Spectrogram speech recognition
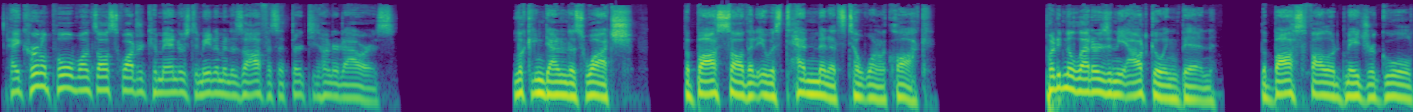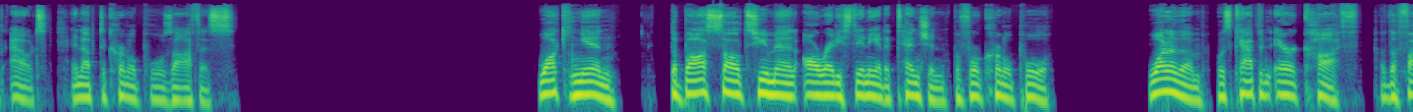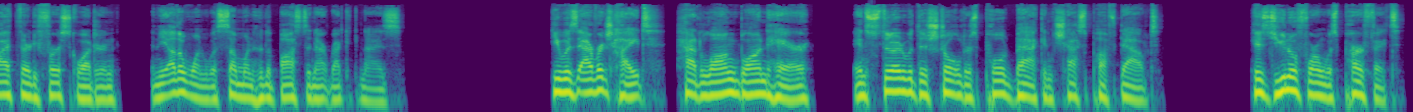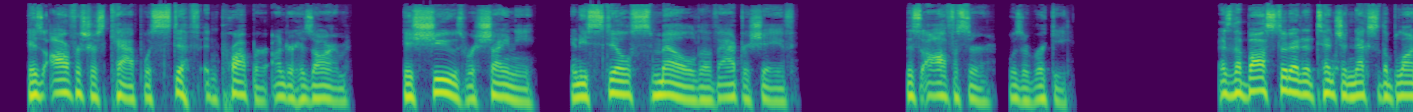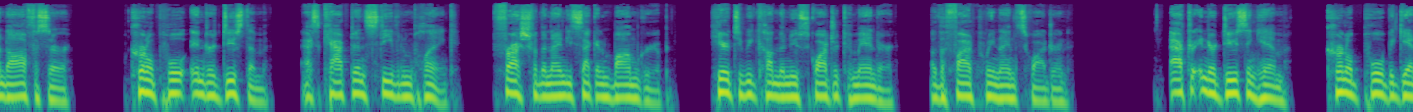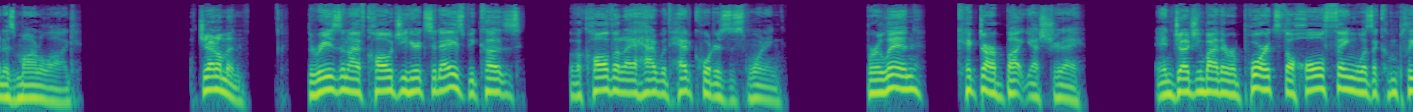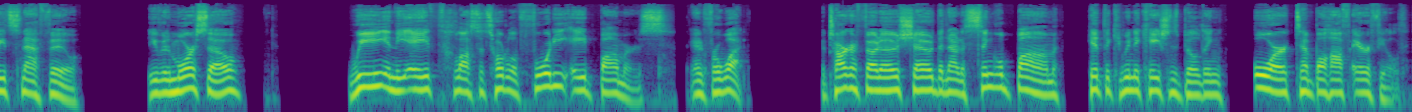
Hey, Colonel Poole wants all squadron commanders to meet him in his office at 1300 hours. Looking down at his watch, the boss saw that it was 10 minutes till 1 o'clock. Putting the letters in the outgoing bin, the boss followed Major Gould out and up to Colonel Poole's office. Walking in, the boss saw two men already standing at attention before Colonel Poole. One of them was Captain Eric Koth of the 531st Squadron, and the other one was someone who the boss did not recognize. He was average height, had long blonde hair, and stood with his shoulders pulled back and chest puffed out. His uniform was perfect. His officer's cap was stiff and proper under his arm. His shoes were shiny, and he still smelled of aftershave. This officer was a rookie. As the boss stood at attention next to the blonde officer, Colonel Poole introduced him as Captain Stephen Plank, fresh from the 92nd Bomb Group, here to become the new squadron commander of the 529th Squadron. After introducing him, Colonel Poole began his monologue. Gentlemen, the reason I've called you here today is because of a call that I had with headquarters this morning. Berlin kicked our butt yesterday, and judging by the reports, the whole thing was a complete snafu. Even more so, we in the 8th lost a total of 48 bombers. And for what? The target photos showed that not a single bomb hit the communications building or Tempelhof airfield.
